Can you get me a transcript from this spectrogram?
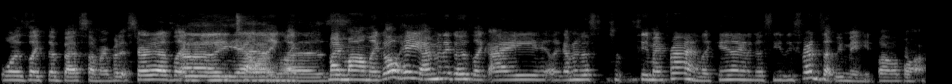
was like the best summer, but it started as like Oh, me yeah, telling like my mom like, oh hey, I'm gonna go like I like I'm gonna go see my friend like hey I'm gonna go see these friends that we made blah blah blah.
